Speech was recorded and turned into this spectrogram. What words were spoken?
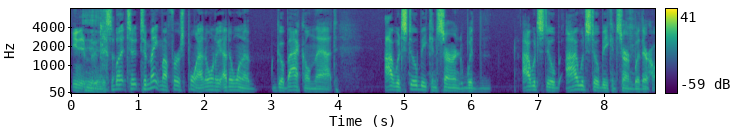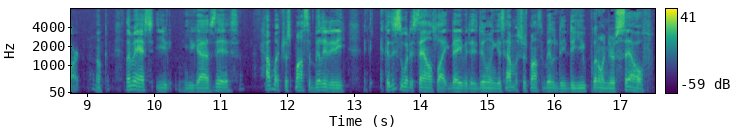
you need to move this up. But to, to make my first point, I don't want to. I don't want to go back on that. I would still be concerned with. I would still. I would still be concerned with their heart. Okay. Let me ask you, you guys, this: How much responsibility? Because this is what it sounds like David is doing. Is how much responsibility do you put on yourself?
